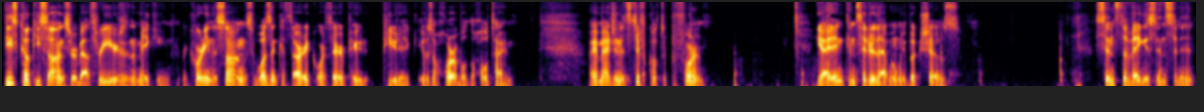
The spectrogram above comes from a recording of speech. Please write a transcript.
These Cokie songs were about three years in the making. Recording the songs wasn't cathartic or therapeutic. It was horrible the whole time. I imagine it's difficult to perform. Yeah, I didn't consider that when we booked shows. Since the Vegas incident,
